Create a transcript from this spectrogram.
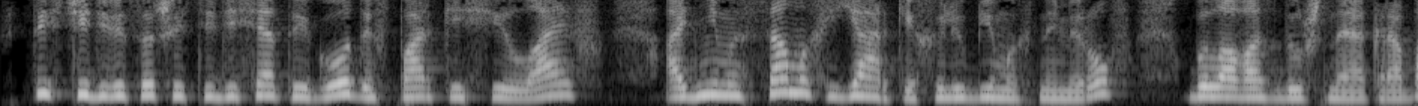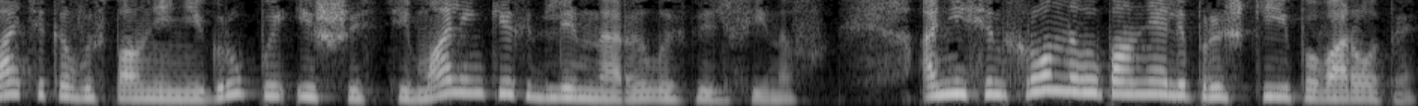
В 1960-е годы в парке Sea Life одним из самых ярких и любимых номеров была воздушная акробатика в исполнении группы из шести маленьких длиннорылых дельфинов. Они синхронно выполняли прыжки и повороты,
